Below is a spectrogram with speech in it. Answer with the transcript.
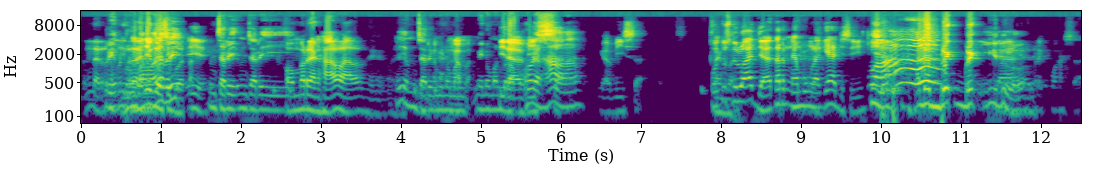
bener Ring- bener juga mana sih buat iya. Mencari mencari Homer yang halal. Iya mencari minuman Nggak- minuman tidak beralkohol yang halal. nggak bisa. Putus dulu aja ntar nyambung lagi aja sih. Iya, ada break-break gitu Iya, loh. break puasa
